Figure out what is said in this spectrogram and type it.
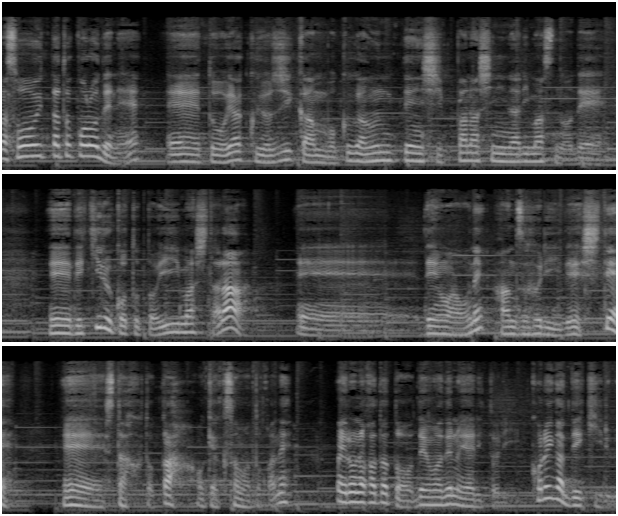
まあ、そういったところでね、えーと、約4時間僕が運転しっぱなしになりますので、えー、できることと言いましたら、えー、電話をねハンズフリーでして、えー、スタッフとかお客様とかね、まあ、いろんな方と電話でのやり取りこれができる。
